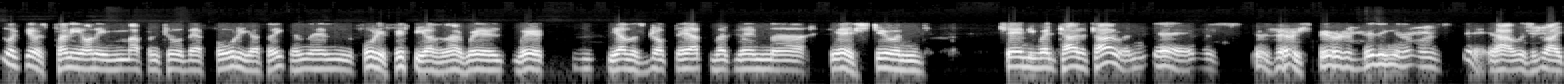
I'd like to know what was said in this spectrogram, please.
Look, there was plenty on him up until about forty, I think, and then forty or fifty. I don't know where where the others dropped out, but then uh, yeah, Stu and Sandy went toe to toe, and yeah, it was it was very spirited bidding, and it was yeah, it was great.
